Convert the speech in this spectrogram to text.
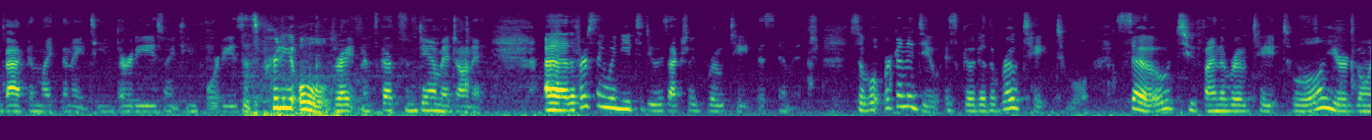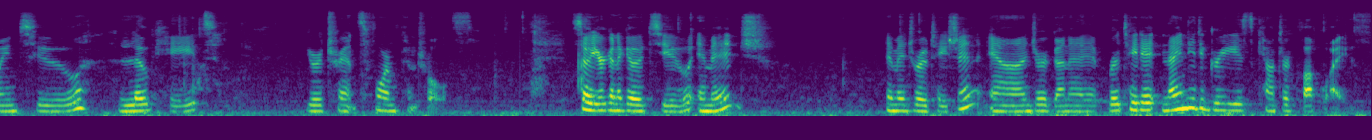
back in like the 1930s, 1940s. It's pretty old, right? And it's got some damage on it. Uh, the first thing we need to do is actually rotate this image. So what we're going to do is go to the rotate tool. So to find the rotate tool, you're going to locate your transform controls. So you're going to go to image, image rotation, and you're going to rotate it 90 degrees counterclockwise.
